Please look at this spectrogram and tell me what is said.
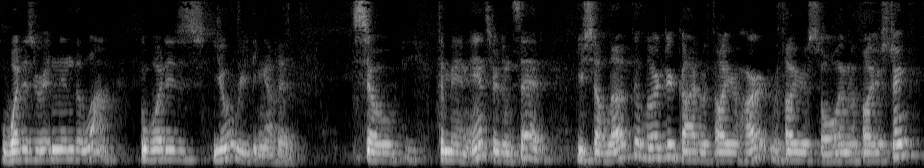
What is written in the law? What is your reading of it? So the man answered and said, You shall love the Lord your God with all your heart, with all your soul, and with all your strength,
